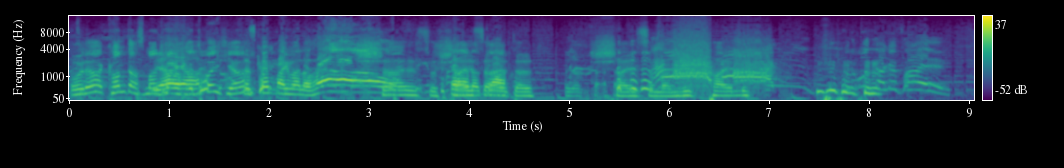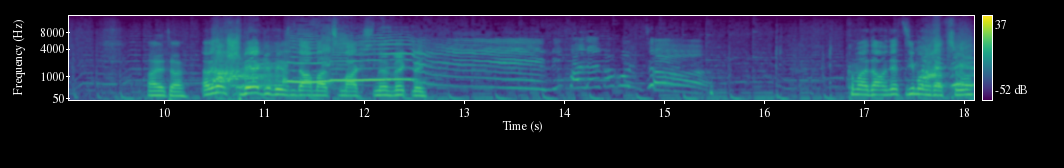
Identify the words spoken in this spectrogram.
Oder? Kommt das manchmal Ja, ja. so durch, ja? Das kommt manchmal noch. Hör auf! Scheiße, Ja, scheiße, klar. Alter. Scheiße, Mann, wie peinlich. runtergefallen! Alter. Aber ist auch schwer gewesen damals, Max, ne? Wirklich. Nein, ich fall einfach runter! Guck mal da, und jetzt Simon noch dazu. Mann,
